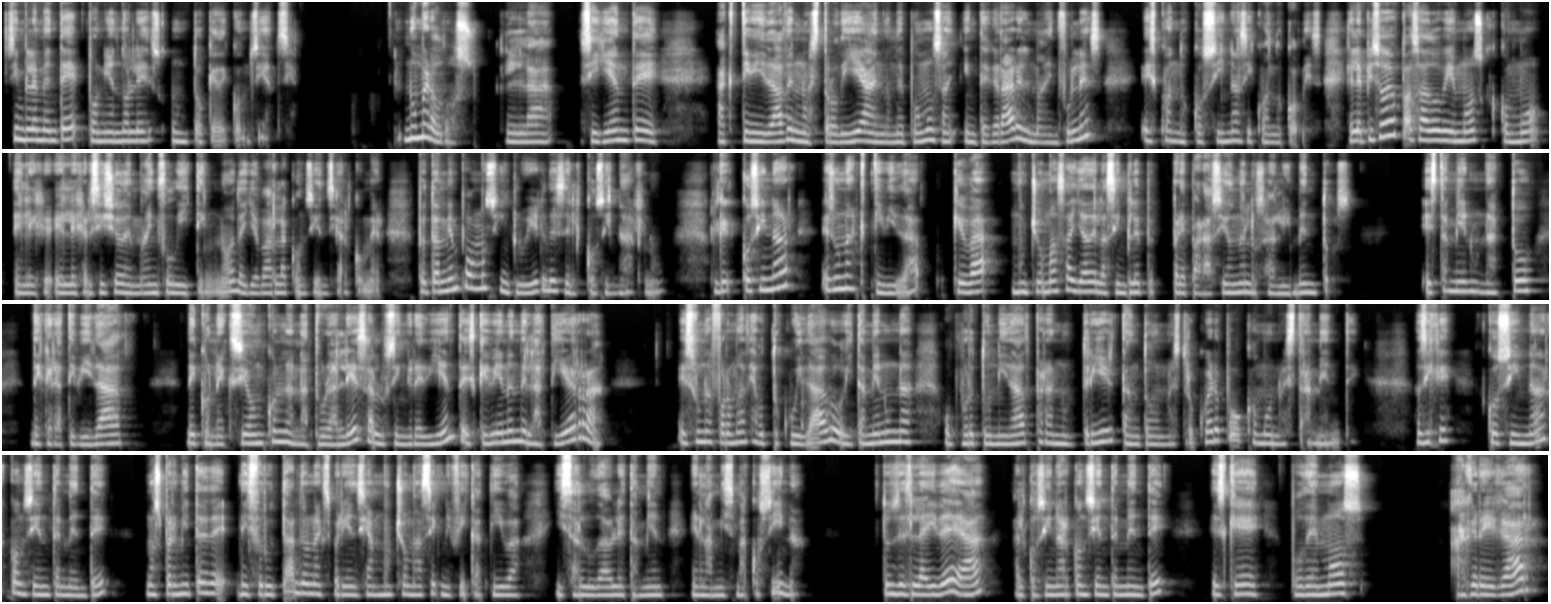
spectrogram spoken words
simplemente poniéndoles un toque de conciencia. Número dos, la siguiente actividad en nuestro día en donde podemos integrar el mindfulness es cuando cocinas y cuando comes. El episodio pasado vimos cómo el, ejercicio de mindful eating, ¿no? De llevar la conciencia al comer, pero también podemos incluir desde el cocinar, ¿no? Porque cocinar es una actividad que va mucho más allá de la simple preparación de los alimentos. Es también un acto de creatividad, de conexión con la naturaleza, los ingredientes que vienen de la tierra es una forma de autocuidado y también una oportunidad para nutrir tanto nuestro cuerpo como nuestra mente. Así que cocinar conscientemente nos permite disfrutar de una experiencia mucho más significativa y saludable también en la misma cocina. Entonces la idea al cocinar conscientemente es que podemos agregar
